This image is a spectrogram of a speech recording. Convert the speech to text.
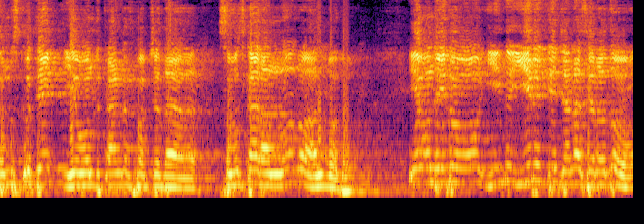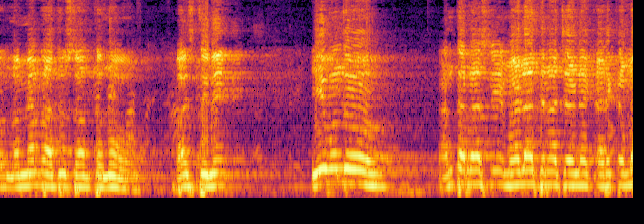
ಸಂಸ್ಕೃತಿ, ಈ ಒಂದು ಕಾಂಗ್ರೆಸ್ ಪಕ್ಷದ ಸಂಸ್ಕಾರ ಅನ್ನೋದು ಅನ್ಬೋದು. ಈ ಒಂದು ಇದು ಇದು ಈ ರೀತಿ ಜನ ಸೇರೋದು ನಮ್ಮೆಲ್ಲರ ಅದೃಷ್ಟ ಅಂತಲೂ ಭಾವಿಸ್ತೀನಿ. ಈ ಒಂದು ಅಂತಾರಾಷ್ಟ್ರೀಯ ಮಹಿಳಾ ದಿನಾಚರಣೆ ಕಾರ್ಯಕ್ರಮ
